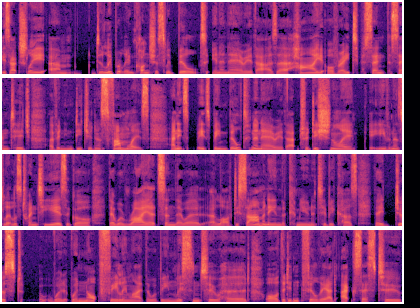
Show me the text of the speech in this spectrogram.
is actually um, deliberately and consciously built in an area that has a high over 80% percentage of indigenous families and it's it's been built in an area that traditionally even as little as 20 years ago there were riots and there were a lot of disharmony in the community because they just were, were not feeling like they were being listened to, heard, or they didn't feel they had access to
